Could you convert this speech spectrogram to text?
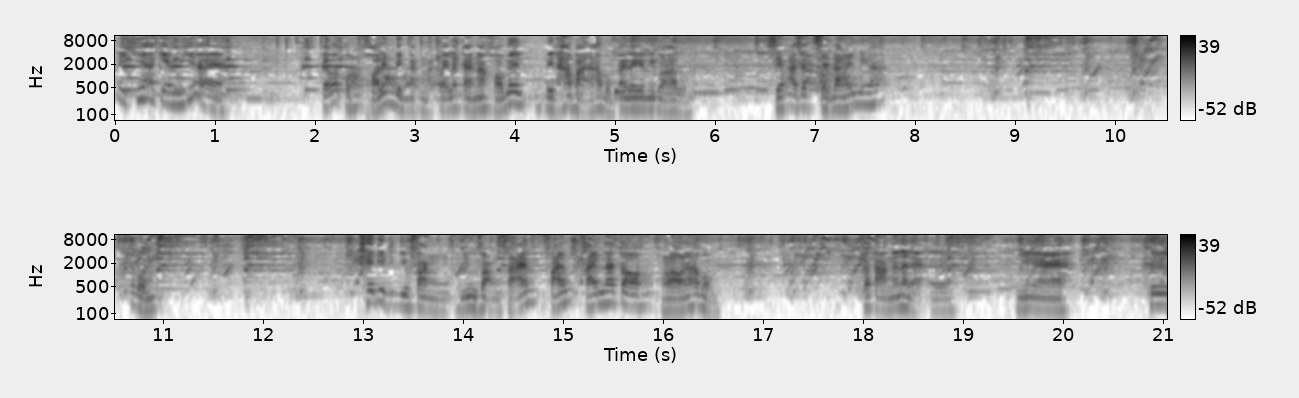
ไอ้เหี้ยเกมเหี้ยอะไรแต่ว่าผมขอเล่นเบ็ดหนักๆไปแล้วกันนะขอเล่นเบ็ดห้าบาทนะครับผมไปเลยกันดีกว่าครับผมเสียงอาจจะเสียงดังนิดนึงฮะครับผม เครดิตอยู่ฝั่งอยู่ฝั่งซ้ายซ้ายซ้ายหน้าจอของเรานะครับผม ก็ตามนั้นแหละ เออนี่ไงคือ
